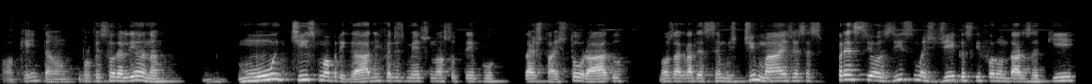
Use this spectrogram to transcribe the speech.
Ok, então. Professora Eliana, Muitíssimo obrigado. Infelizmente, nosso tempo já está estourado. Nós agradecemos demais essas preciosíssimas dicas que foram dadas aqui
